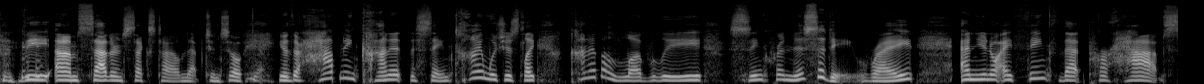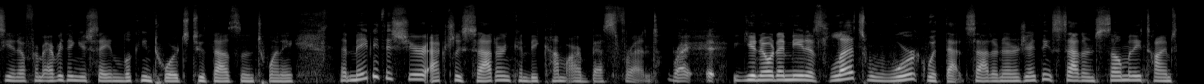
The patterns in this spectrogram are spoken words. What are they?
the um, Saturn sextile Neptune. So you know they're happening kind of at the same time, which is like kind of a lovely synchronicity, right? And you know I think that perhaps you know from everything you're saying, looking towards 2020, that maybe this year actually Saturn can become our best friend. right. It, You know what I mean? Is let's work with that Saturn energy. I think Saturn so many times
